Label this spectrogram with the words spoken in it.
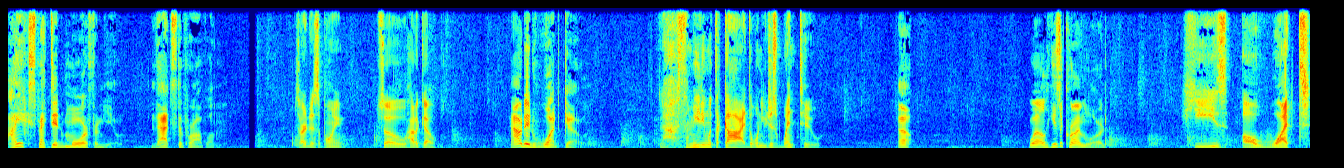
I expected more from you. That's the problem. Sorry to disappoint. So, how'd it go? How did what go? The meeting with the guy, the one you just went to. Oh. Well, he's a crime lord. He's a what?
